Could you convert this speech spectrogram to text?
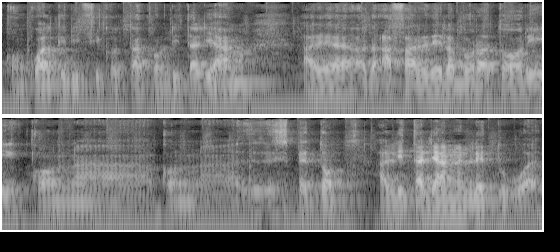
con qualche difficoltà con l'italiano a, a fare dei laboratori con, uh, con, rispetto all'italiano L2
